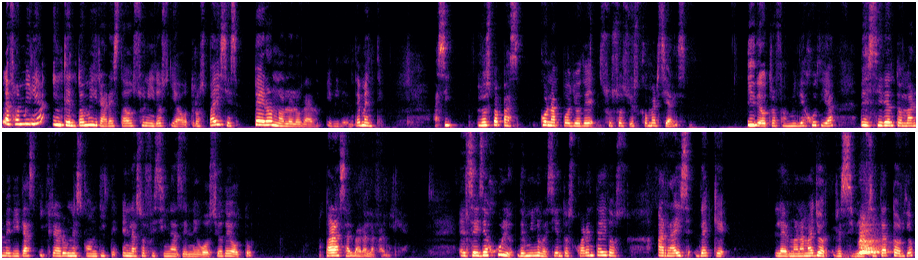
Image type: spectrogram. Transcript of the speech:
La familia intentó migrar a Estados Unidos y a otros países, pero no lo lograron, evidentemente. Así, los papás, con apoyo de sus socios comerciales y de otra familia judía, deciden tomar medidas y crear un escondite en las oficinas de negocio de Otto para salvar a la familia. El 6 de julio de 1942, a raíz de que la hermana mayor recibió un citatorio,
